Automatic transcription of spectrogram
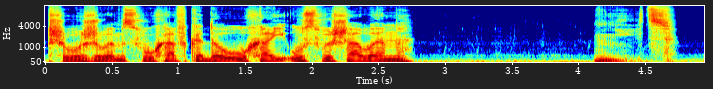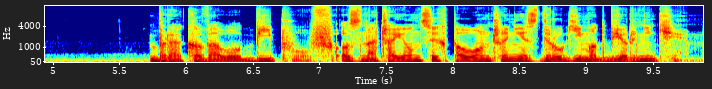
Przyłożyłem słuchawkę do ucha i usłyszałem nic. Brakowało bipów oznaczających połączenie z drugim odbiornikiem.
